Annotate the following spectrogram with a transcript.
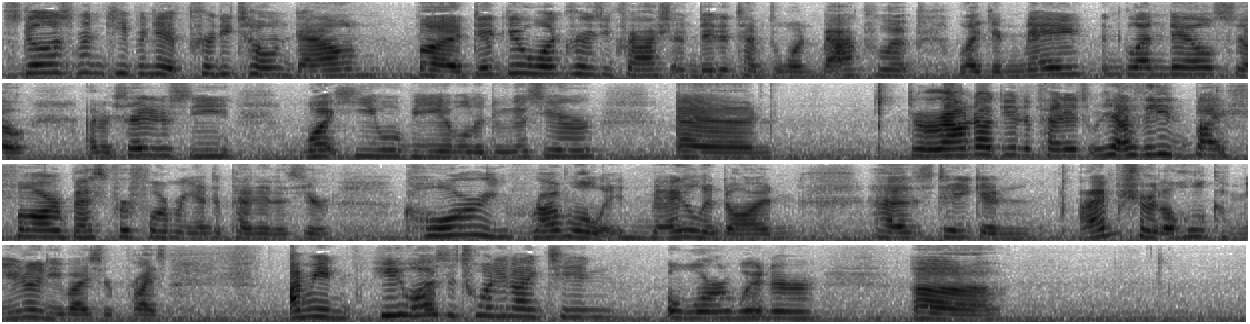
still has been keeping it pretty toned down, but did get one crazy crash and did attempt one backflip, like in May in Glendale, so I'm excited to see what he will be able to do this year. And to round out the independents, we have the by far best performing independent this year. Corey Rummell in Megalodon has taken, I'm sure, the whole community by surprise. I mean, he was a 2019 award winner. Uh,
